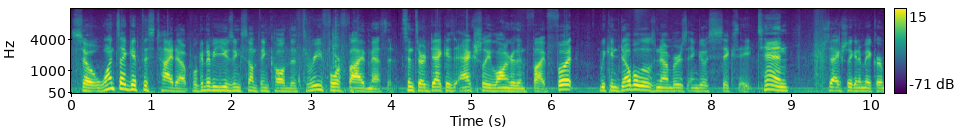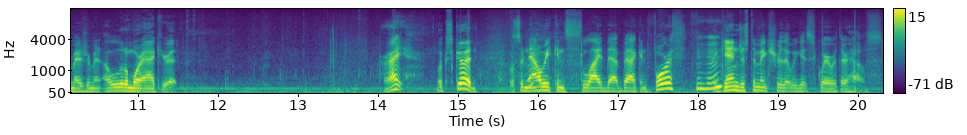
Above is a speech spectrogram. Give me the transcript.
so once I get this tied up, we're gonna be using something called the 345 method. Since our deck is actually longer than five foot, we can double those numbers and go six, eight, 10, which is actually gonna make our measurement a little more accurate. All right, looks good. So now we can slide that back and forth, mm -hmm. again, just to make sure that we get square with our house.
